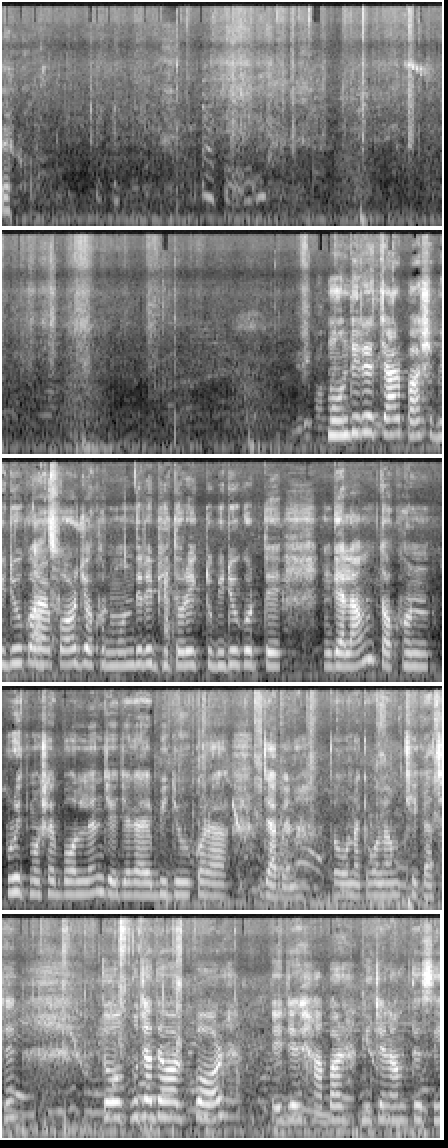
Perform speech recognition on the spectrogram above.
দেখো। মন্দিরের চারপাশ ভিডিও করার পর যখন মন্দিরের ভিতরে একটু ভিডিও করতে গেলাম তখন পুরোহিত মশাই বললেন যে এই জায়গায় ভিডিও করা যাবে না। তো ওনাকে বললাম ঠিক আছে। তো পূজা দেওয়ার পর এই যে আবার নিচে নামতেছি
